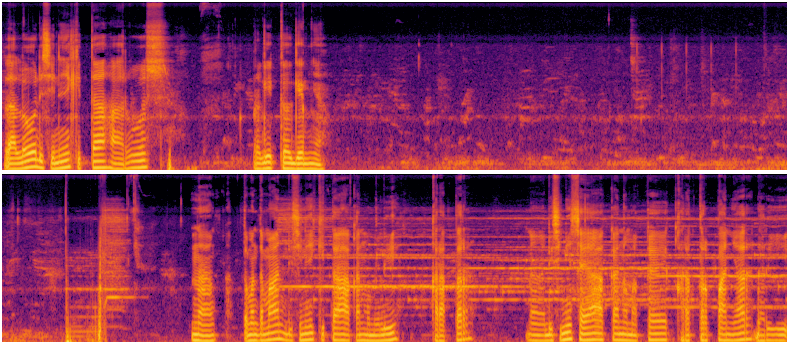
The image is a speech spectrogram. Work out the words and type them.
lalu di sini kita harus pergi ke gamenya. Nah teman-teman di sini kita akan memilih karakter. Nah di sini saya akan memakai karakter panyar dari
